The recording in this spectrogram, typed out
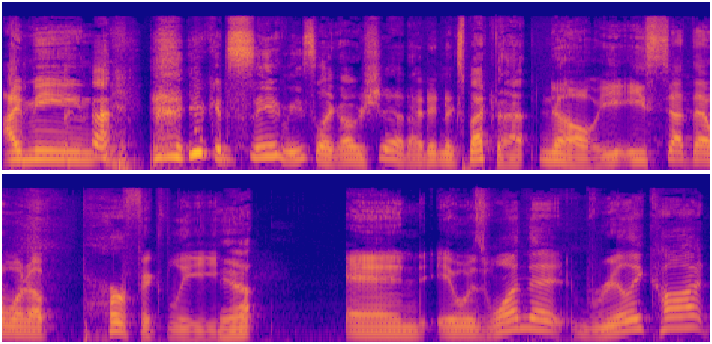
I mean, You could see him. He's like, "Oh shit, I didn't expect that." no, he, he set that one up perfectly. Yeah. And it was one that really caught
